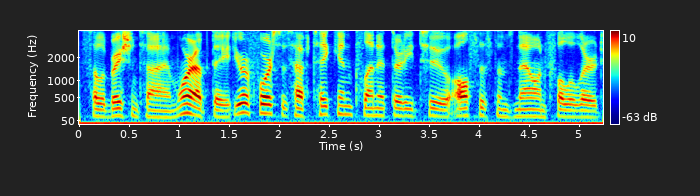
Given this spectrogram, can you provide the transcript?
Celebration time. War update. Your forces have taken Planet 32. All systems now on full alert.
